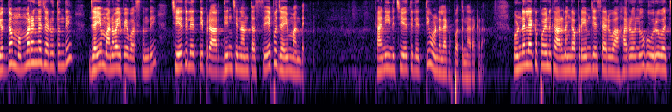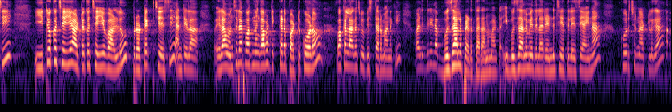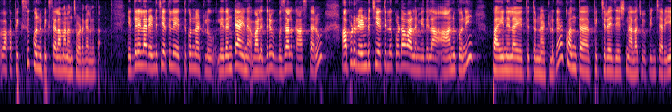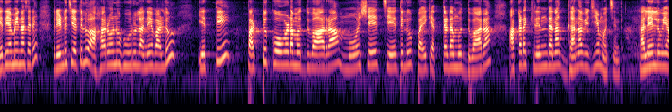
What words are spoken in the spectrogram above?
యుద్ధం ముమ్మరంగా జరుగుతుంది జయం మనవైపే వస్తుంది. చేతులెత్తి ప్రార్థించినంతసేపు జయం మందే. కానీ ఈయన చేతులెత్తి ఉండలేకపోతున్నారు అక్కడ. ఉండలేకపోయిన కారణంగా అప్పుడు ఏం చేశారు? అహరోను హూరు వచ్చి ఇటొక చెయ్యి అటొక చెయ్యి వాళ్ళు ప్రొటెక్ట్ చేసి అంటే ఇలా ఇలా ఉంచలేకపోతున్నాం కాబట్టి ఇక్కడ పట్టుకోవడం ఒకలాగా చూపిస్తారు మనకి. వాళ్ళిద్దరు ఇలా భుజాలు పెడతారు అనమాట ఈ భుజాల మీద ఇలా రెండు చేతులు వేసి ఆయన కూర్చున్నట్లుగా ఒక పిక్స్ కొన్ని పిక్స్ అలా మనం చూడగలుగుతాం. ఇద్దరు ఇలా రెండు చేతులు ఎత్తుకున్నట్లు లేదంటే ఆయన వాళ్ళిద్దరు భుజాలు కాస్తారు. అప్పుడు రెండు చేతులు కూడా వాళ్ళ మీద ఇలా ఆనుకొని పైన ఇలా ఎత్తుతున్నట్లుగా కొంత పిక్చరైజేషన్ అలా చూపించారు. ఏది ఏమైనా సరే రెండు చేతులు అహరోను హూరులు అనేవాళ్ళు ఎత్తి పట్టుకోవడము ద్వారా మోసే చేతులు పైకి ఎత్తడము ద్వారా అక్కడ క్రిందన ఘన విజయం వచ్చింది. హలేలుయ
